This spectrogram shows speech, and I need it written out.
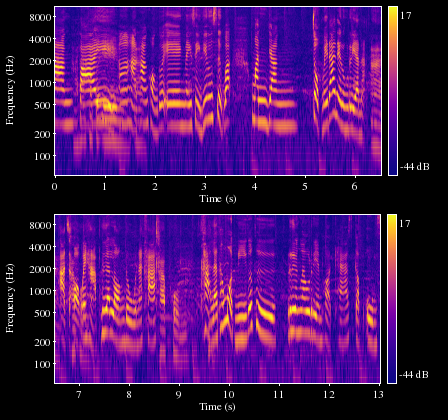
างหาไปทางของตัวเองอ่าหาอ่าทางของตัวเองในสิ่งที่รู้สึกว่ามันยังจบไม่ได้ในโรงเรียนอะอ่าอาจจะครับออกไปผมหาเพื่อนลองดูนะคะ ครับผม ค่ะ และทั้งหมดนี้ก็คือเรื่องเล่าเรียนพอดแคสต์กับอูมส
